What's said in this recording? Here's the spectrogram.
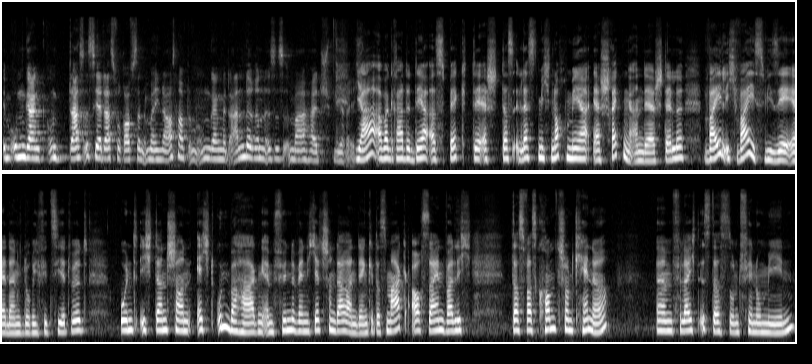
im Umgang, und das ist ja das, worauf es dann immer hinausläuft, im Umgang mit anderen ist es immer halt schwierig. Ja, aber gerade der Aspekt, der, das lässt mich noch mehr erschrecken an der Stelle, weil ich weiß, wie sehr er dann glorifiziert wird und ich dann schon echt Unbehagen empfinde, wenn ich jetzt schon daran denke. Das mag auch sein, weil ich das, was kommt, schon kenne. Ähm, vielleicht ist das so ein Phänomen,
